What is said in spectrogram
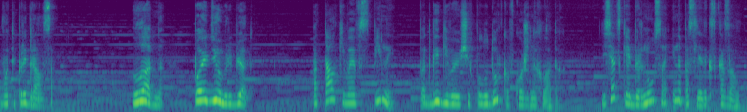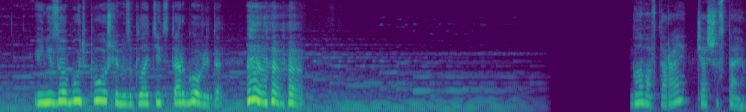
вот и придрался. «Ладно, пойдем, ребят!» Подталкивая в спины подгыгивающих полудурков в кожаных латах, Десятский обернулся и напоследок сказал. «И не забудь пошлину заплатить с торговли-то! Ха-ха-ха!» Глава вторая, часть шестая.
